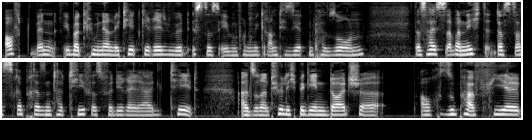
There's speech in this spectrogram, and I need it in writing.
oft, wenn über Kriminalität geredet wird, ist das eben von migrantisierten Personen. Das heißt aber nicht, dass das repräsentativ ist für die Realität. Also natürlich begehen Deutsche auch super viel,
